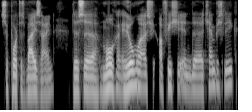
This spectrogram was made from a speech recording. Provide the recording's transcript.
supporters bij zijn. Dus morgen een heel mooi affiche in de Champions League.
